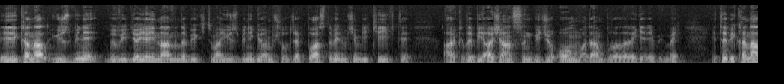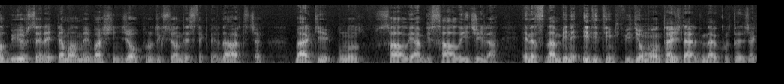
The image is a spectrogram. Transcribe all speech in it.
Ee, kanal 100 bini bu video yayınlandığında büyük ihtimal 100 bini görmüş olacak. Bu aslında benim için bir keyifti. Arkada bir ajansın gücü olmadan buralara gelebilmek. E tabi kanal büyürse reklam almayı başlayınca o prodüksiyon destekleri de artacak. Belki bunu sağlayan bir sağlayıcıyla en azından beni editing, video montaj derdinden kurtaracak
